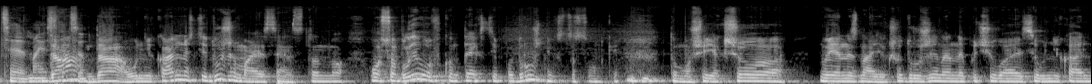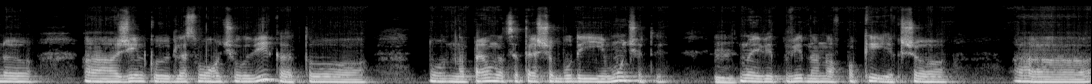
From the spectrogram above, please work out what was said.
це має Да, сенсу? да, унікальності дуже має сенс, то, ну, особливо в контексті подружніх стосунків. Тому що якщо, ну я не знаю, якщо дружина не почувається унікальною а, жінкою для свого чоловіка, то ну, напевно це те, що буде її мучити. м. Ну і відповідно навпаки, якщо. А,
